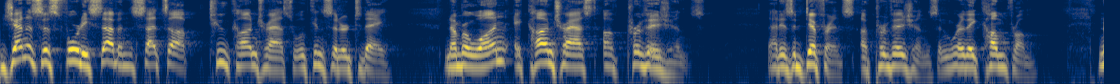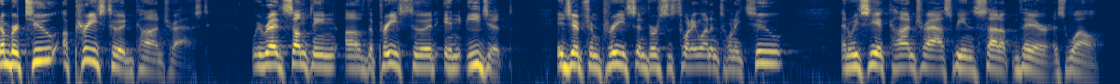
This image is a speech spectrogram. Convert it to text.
Genesis 47 sets up two contrasts we'll consider today. Number one, a contrast of provisions. That is a difference of provisions and where they come from. Number two, a priesthood contrast. We read something of the priesthood in Egypt, Egyptian priests in verses 21 and 22, and we see a contrast being set up there as well.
